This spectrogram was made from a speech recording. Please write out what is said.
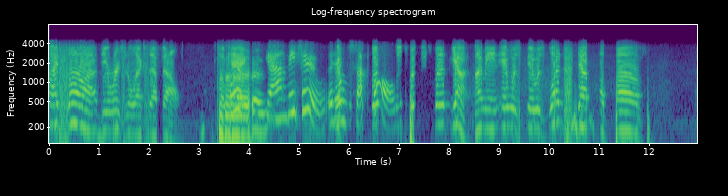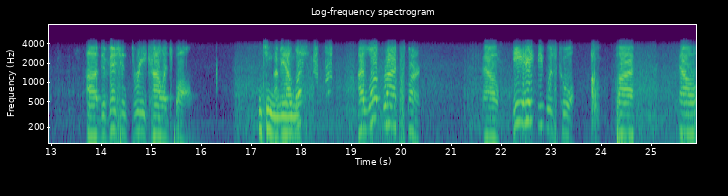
I saw the original XFL. Okay. Yeah, me too. It Yep. just sucked balls. But, but yeah, I mean, it was it was one step above uh, Division three college ball. Jeez. I mean, I love I love Rod Smart. Now, he me was cool, but now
